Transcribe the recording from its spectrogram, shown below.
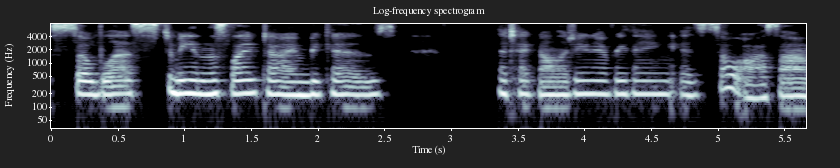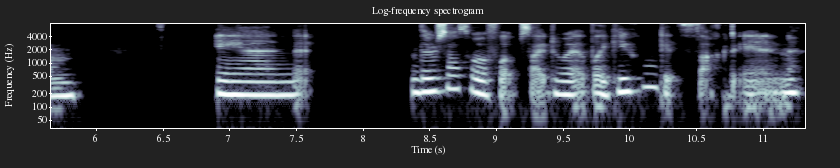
so blessed to be in this lifetime because the technology and everything is so awesome. And there's also a flip side to it. Like you can get sucked in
